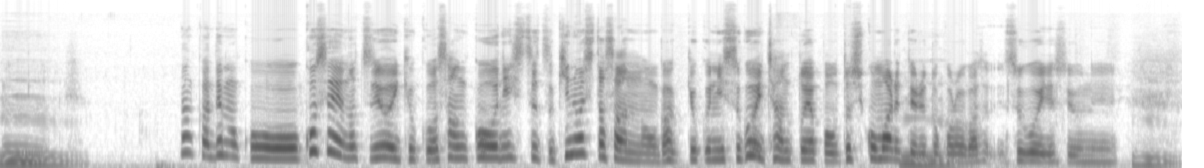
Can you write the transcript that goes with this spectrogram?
ううん。んなんかでもこう個性の強い曲を参考にしつつ木下さんの楽曲にすごいちゃんとやっぱ落とし込まれてるところがすごいですよね。うん。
